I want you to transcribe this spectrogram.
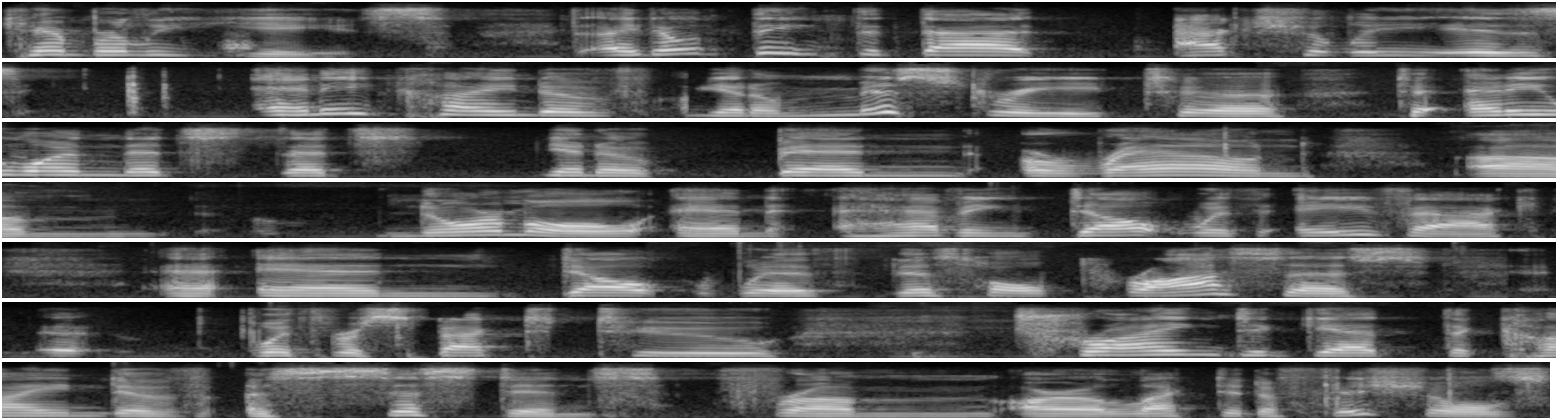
Kimberly Yee's. I don't think that that actually is any kind of you know mystery to to anyone that's that's you know, been around um, NORML and having dealt with AVAC and dealt with this whole process uh, with respect to trying to get the kind of assistance from our elected officials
